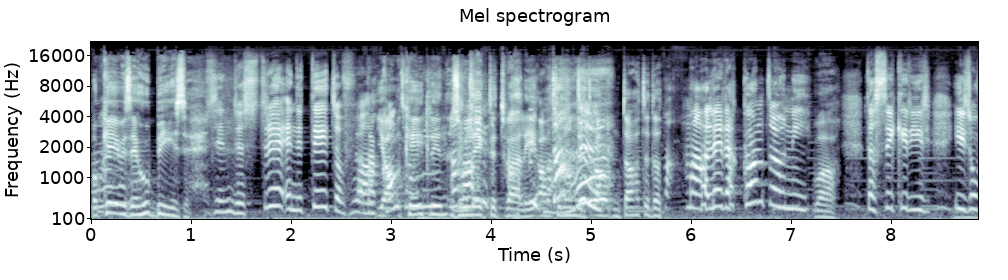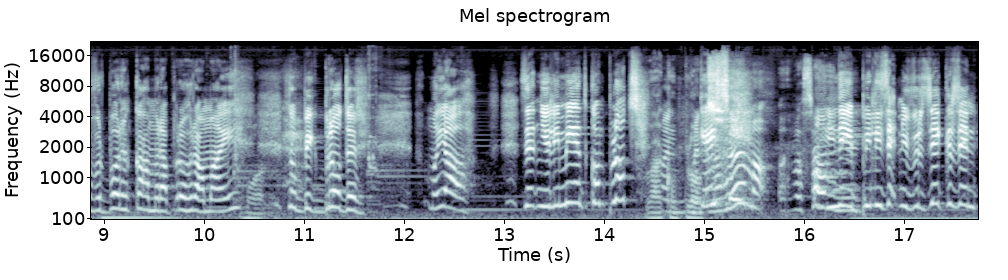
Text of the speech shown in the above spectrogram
Oké, we zijn goed bezig. We zijn dus terug in de tijd of wat? dat Ja, kan Caitlin, niet? zo Maar- lijkt het wel. hè. 1888, dat... Maar allee, dat kan toch niet? Wat? Dat is zeker hier, hier zo'n verborgen cameraprogramma, hè? Big Brother. Maar ja, zitten jullie mee in het complot? Waar complot? Casey? Maar wat zeg Oh nee, nu? Billy zit nu verzekerd in,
